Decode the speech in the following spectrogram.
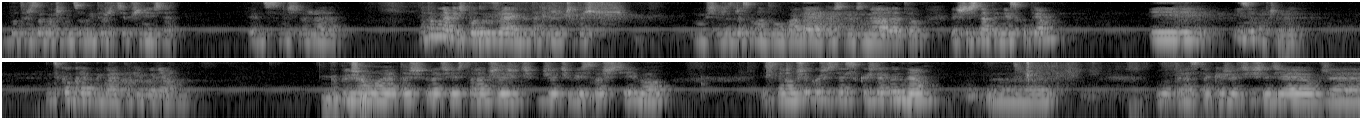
bo też zobaczymy, co mi to życie przyniesie. Więc myślę, że na pewno jakieś podróże, jakby takie rzeczy też myślę, że zwracam na to uwagę, jakaś rodzina, ale to jeszcze się na tym nie skupiam. I, i zobaczymy. Nic konkretnego jak takiego nie mam. No, ja też raczej staram się żyć w rzeczywistości, bo staram się korzystać z każdego dnia. Yy, Bo teraz takie rzeczy się dzieją, że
